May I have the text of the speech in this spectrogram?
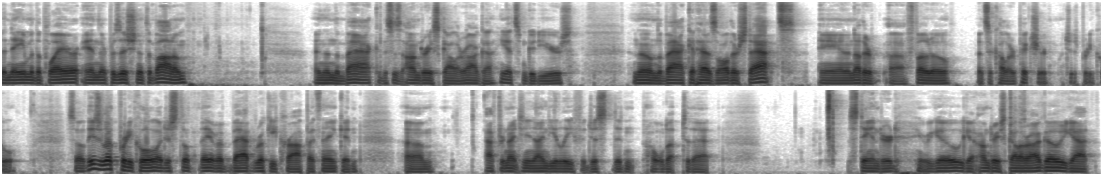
the name of the player and their position at the bottom. And then the back, this is Andres Galarraga. He had some good years. And then on the back, it has all their stats and another uh, photo that's a color picture, which is pretty cool. So these look pretty cool. I just thought they have a bad rookie crop, I think, and um, after 1990 Leaf, it just didn't hold up to that standard. Here we go. We got Andre Galarraga. We got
